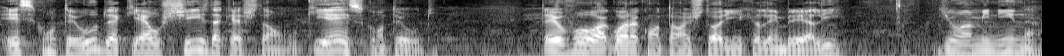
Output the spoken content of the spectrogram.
Esse conteúdo é que é o X da questão. O que é esse conteúdo? Então eu vou agora contar uma historinha que eu lembrei ali de uma menina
